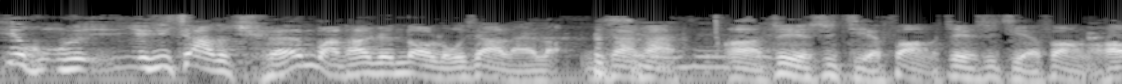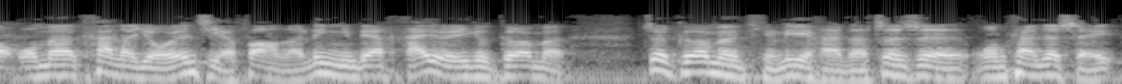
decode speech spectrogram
一一下子全把他扔到楼下来了，你看看啊，这也是解放了，这也是解放了。好，我们看到有人解放了，另一边还有一个哥们，这哥们挺厉害的。这是我们看这谁？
